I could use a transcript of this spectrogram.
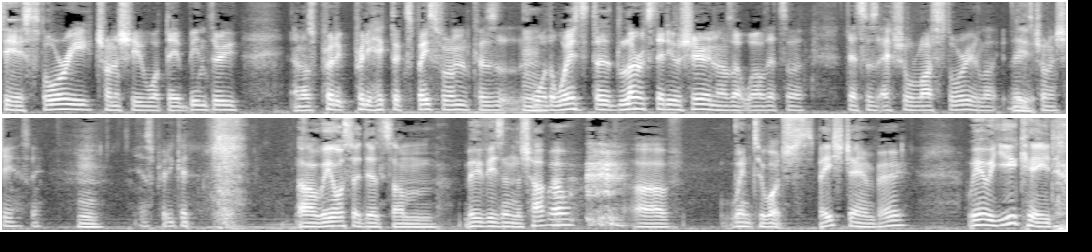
their story, trying to share what they've been through, and it was pretty pretty hectic space for him because Mm. well, the words, the lyrics that he was sharing, I was like, well, that's a that's his actual life story, like that he's trying to share. So Hmm. yeah, it's pretty good. Uh, we also did some movies in the Chartwell. uh, went to watch Space Jam, bro. Where were you, Cade?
